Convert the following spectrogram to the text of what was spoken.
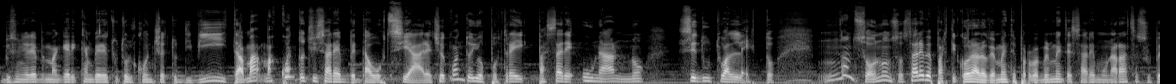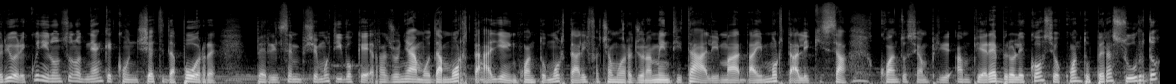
bisognerebbe magari cambiare tutto il concetto di vita, ma, ma quanto ci sarebbe da oziare? Cioè, quanto io potrei passare un anno seduto a letto. Non so, non so, sarebbe particolare, ovviamente probabilmente saremmo una razza superiore, quindi non sono neanche concetti da porre, per il semplice motivo che ragioniamo da mortali e in quanto mortali facciamo ragionamenti tali, ma da immortali chissà quanto si ampli- amplierebbero le cose o quanto per assurdo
